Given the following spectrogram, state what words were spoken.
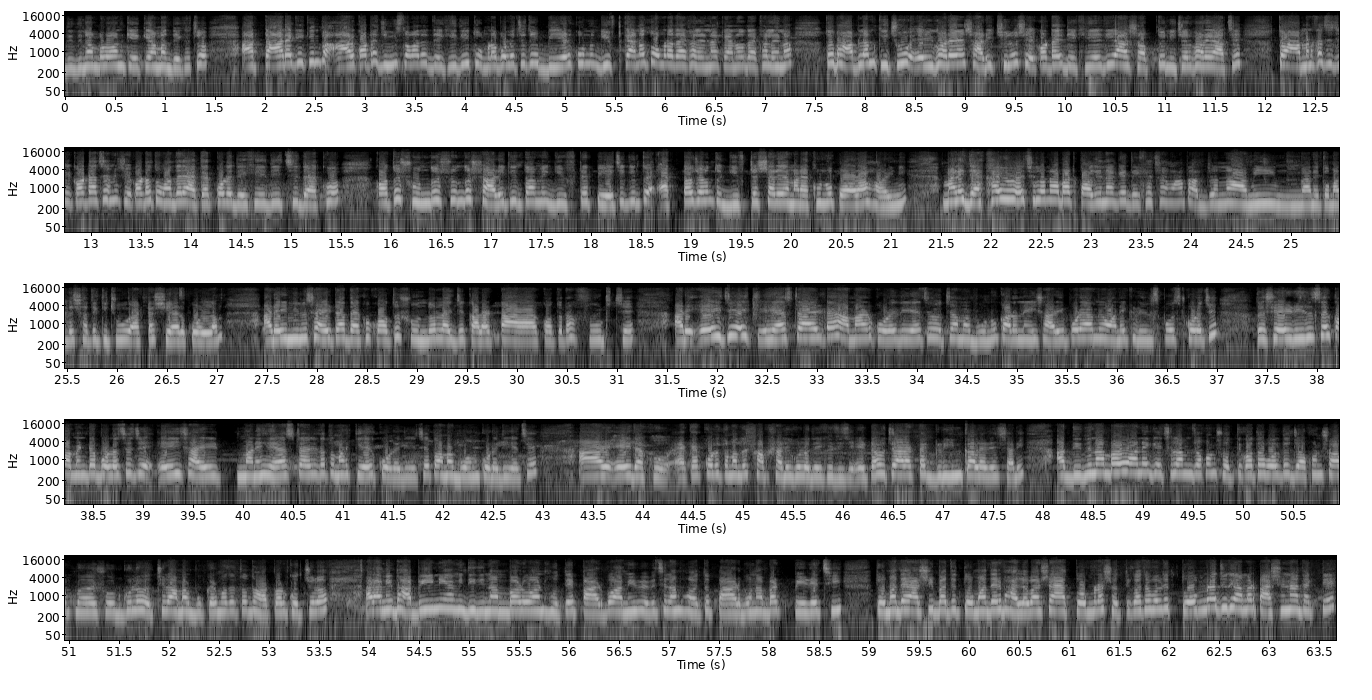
দিদি number one কে কে আমার দেখেছ? আর তার আগে কিন্তু আর কটা জিনিস তোমাদের দেখিয়ে দিই। তোমরা বলেছ যে বিয়ের কোনো গিফট কেন তোমরা দেখালে না, কেন দেখালে না? তো ভাবলাম কিছু এই ঘরে শাড়ি ছিল, সে কটাই দেখিয়ে দিই, আর সব তো নিচের ঘরে আছে। তো আমার কাছে যে কটা আছে, আমি সে কটা তোমাদের এক এক করে দেখিয়ে দিচ্ছি। দেখো, কত সুন্দর সুন্দর শাড়ি কিন্তু আমি গিফটে পেয়েছি, কিন্তু একটাও জানো তো গিফটের শাড়ি আমার এখনও পরা হয়নি। মানে দেখাই হয়েছিল না বাট কদিন আগে দেখেছে মা তার জন্য আমি মানে তোমাদের সাথে কিছু একটা শেয়ার করলাম। আর এই নীল শাড়িটা দেখো, কত সুন্দর লাগছে কালারটা কতটা ফুটছে। আর এই যে হেয়ার স্টাইলটা আমার করে দিয়েছে হচ্ছে আমার বুনু, কারণ এই শাড়ি পরে আমি অনেক রিলস পোস্ট করেছি। তো সেই রিলসের কমেন্টে বলেছে যে, এই শাড়ি মানে হেয়ার স্টাইলটা তোমার কে করে দিয়েছে? তো আমার বোন করে দিয়েছে। আর এই দেখো, এক এক করে তোমাদের সব শাড়িগুলো দেখে দিয়েছে। এটা হচ্ছে আর একটা গ্রিন কালারের শাড়ি। আর দিদি নাম্বারও অনেক গেছিলাম যখন সত্যি কথা বলতে যখন সব শ্যুটগুলো হচ্ছিল, আমার বুকের মধ্যে তো ধরপড় করছিল। আর আমি ভাবিনি আমি দিদি নাম্বার ওয়ান হতে পারব। আমি ভেবেছিলাম হয়তো পারব না বাট পেরেছি। তোমাদের আশীর্বাদে তোমাদের ভালোবাসা আর তোমরা সত্যি কথা বলতে তোমরা যদি আমার পাশে না থাকতে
